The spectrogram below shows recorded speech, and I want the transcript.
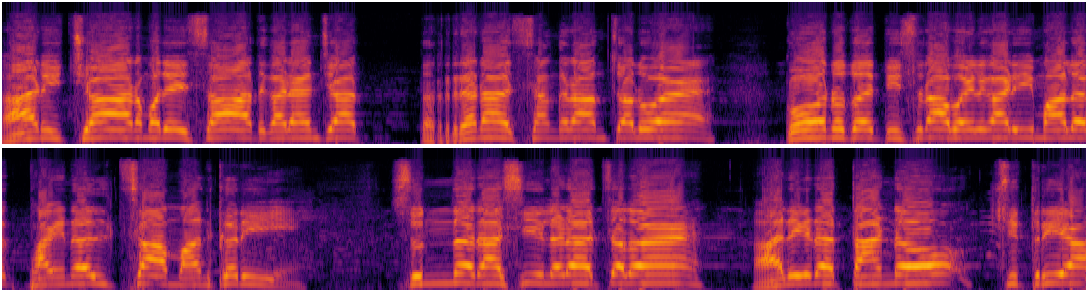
आणि चारमध्ये सात गाड्यांच्या रण संग्राम चालू आहे. कोण होतोय तिसरा बैलगाडी मालक? फायनलचा मानकरी. सुंदर अशी लढत चालू आहे. अलीकडे तांडव चित्रिया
